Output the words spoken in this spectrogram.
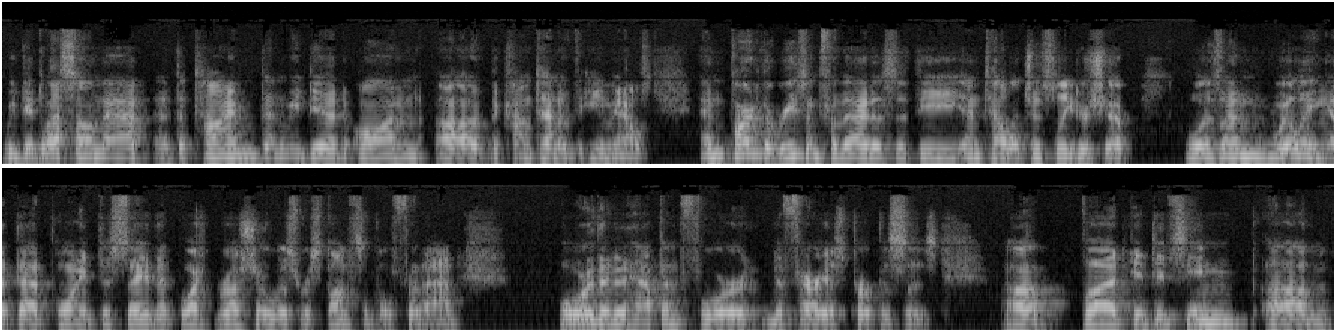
we did less on that at the time than we did on uh, the content of the emails. And part of the reason for that is that the intelligence leadership was unwilling at that point to say that russia was responsible for that or that it happened for nefarious purposes. Uh, but it did seem um,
